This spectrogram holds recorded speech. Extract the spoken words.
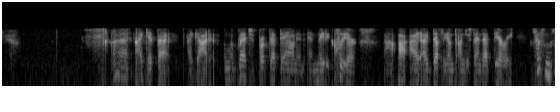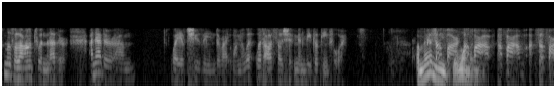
Yeah. All right, I get that. I got it. I'm glad you broke that down and, and made it clear. Uh, I, I definitely un- understand that theory. So let's, let's move along to another another um, way of choosing the right woman. What what also should men be looking for? A man so needs far, a woman. So far, so far, I'm, so far,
